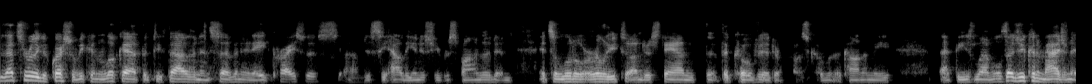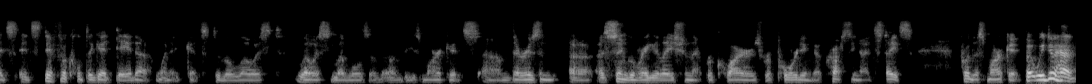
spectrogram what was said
that's a really good question. We can look at the 2007 and 8 crisis um, to see how the industry responded. And it's a little early to understand the, the COVID or post COVID economy at these levels. As you can imagine, it's it's difficult to get data when it gets to the lowest lowest levels of, of these markets. Um, there isn't a, a, single regulation that requires reporting across the United States for this market, but we do have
